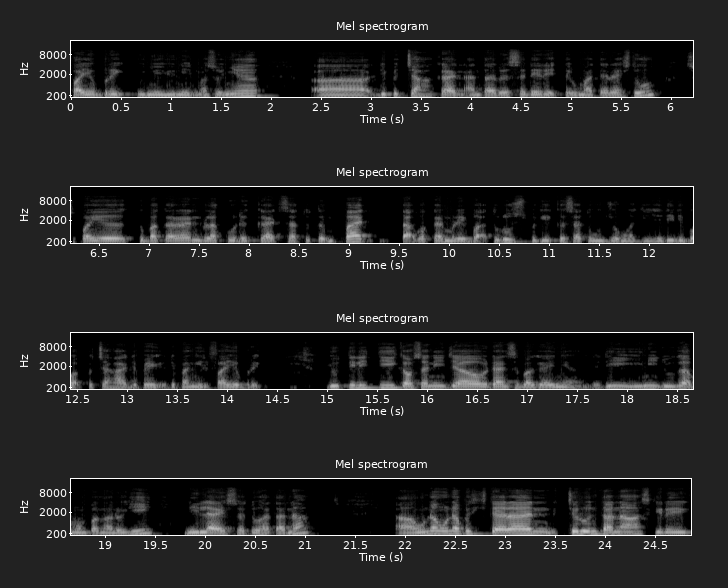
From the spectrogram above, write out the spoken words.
fire break punya unit. Maksudnya uh, dipecahkan antara sederet rumah teres tu supaya kebakaran berlaku dekat satu tempat tak akan merebak terus pergi ke satu ujung lagi. Jadi dibuat pecahan dipanggil fire break. Utility kawasan hijau dan sebagainya. Jadi ini juga mempengaruhi nilai suatu hartanah uh, undang-undang persekitaran cerun tanah sekiranya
